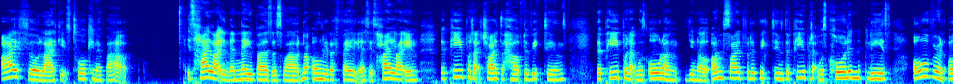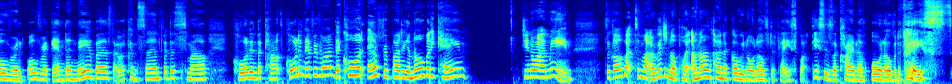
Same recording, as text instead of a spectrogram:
I feel like it's talking about it's highlighting the neighbors as well, not only the failures, it's highlighting the people that tried to help the victims, the people that was all on, you know, on side for the victims, the people that was calling the police over and over and over again, the neighbors that were concerned for the smell, calling the count, calling everyone. They called everybody and nobody came. Do you know what I mean? To go back to my original point, I know I'm kind of going all over the place, but this is a kind of all over the place.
